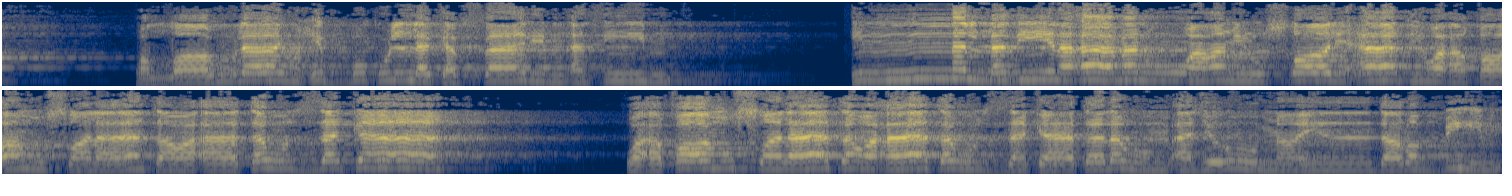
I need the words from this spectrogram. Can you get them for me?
والله لا يحب كل كفار أثيم. إن الذين آمنوا وعملوا الصالحات وأقاموا الصلاة وآتوا الزكاة وأقاموا الصلاة وآتوا الزكاة لهم أجرهم عند ربهم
